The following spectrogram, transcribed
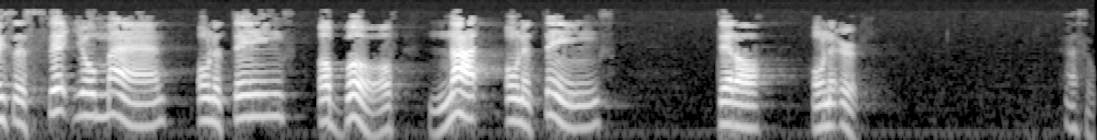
he says, set your mind on the things above, not on the things that are on the earth. I said,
